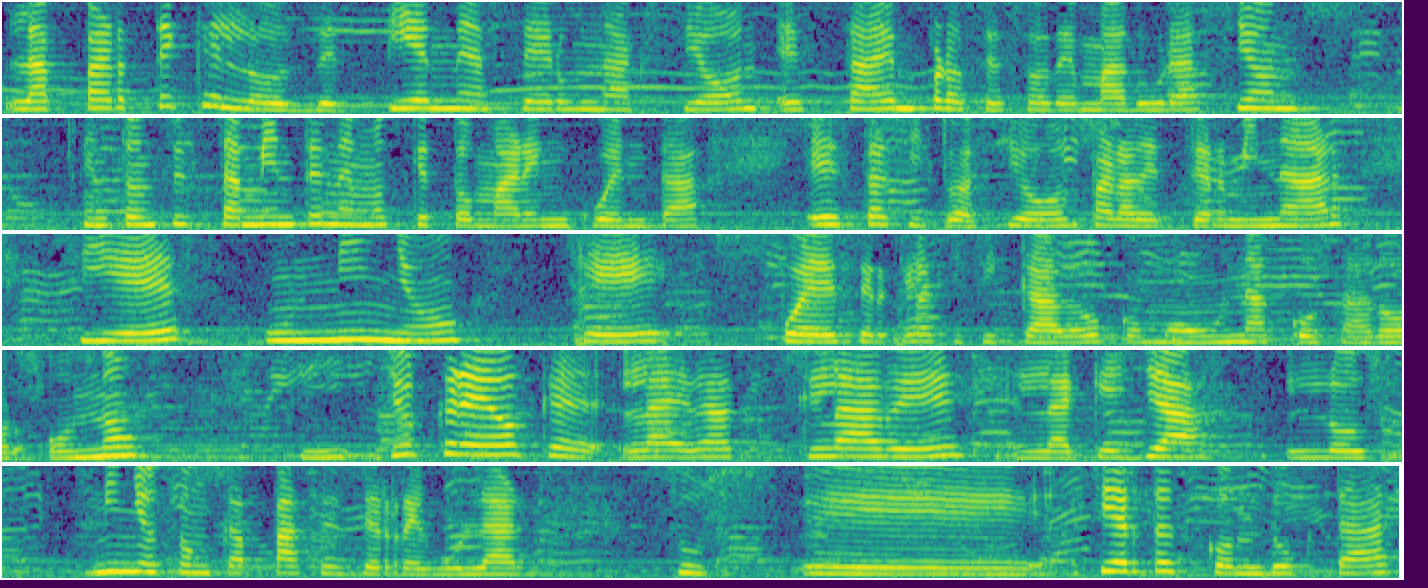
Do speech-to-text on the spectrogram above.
la parte que los detiene a hacer una acción está en proceso de maduración. Entonces también tenemos que tomar en cuenta esta situación para determinar si es un niño que puede ser clasificado como un acosador o no. Yo creo que la edad clave en la que ya los niños son capaces de regular sus eh, ciertas conductas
